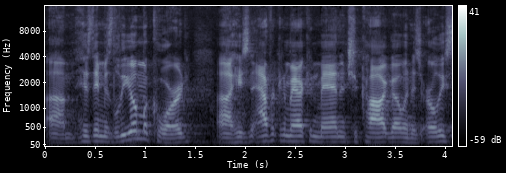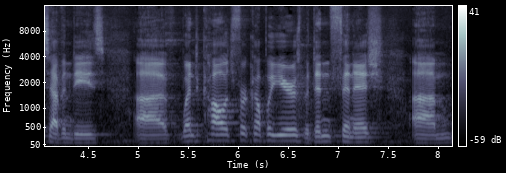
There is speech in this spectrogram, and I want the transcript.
Um, his name is Leo McCord. Uh, he's an African American man in Chicago in his early 70s. Uh, went to college for a couple years but didn't finish. Um,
